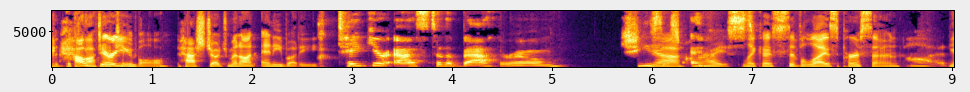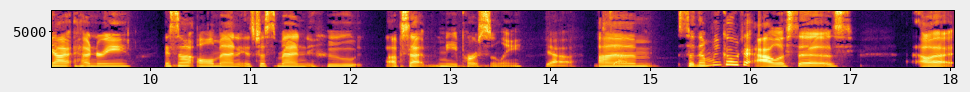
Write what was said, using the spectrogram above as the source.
Like, the how coffee dare you pass judgment on anybody? Take your ass to the bathroom. Jesus Yeah. Christ. like a civilized person. God. Yeah, Henry. It's not all men. It's just men who upset me personally. Yeah. Um. So then we go to Alice's. Uh,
